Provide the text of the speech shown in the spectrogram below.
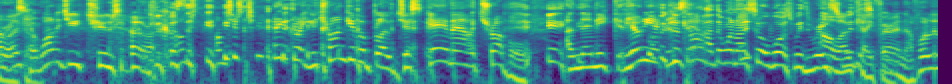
Oh, okay. example. Why did you choose her? Because- I'm, I'm just hey, great. You try and give a bloke, just get him out of trouble, and then he the only Well, because the one I saw was with Reese Oh, okay, fair enough. Well,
